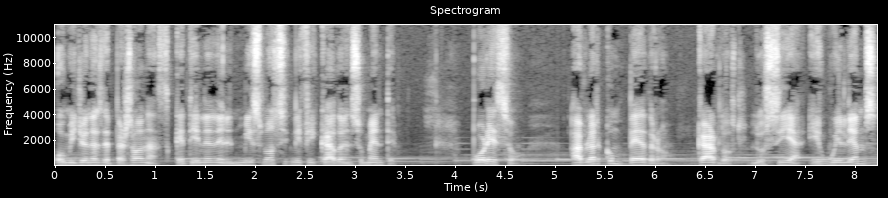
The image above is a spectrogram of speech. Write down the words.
o millones de personas que tienen el mismo significado en su mente. Por eso, hablar con Pedro, Carlos, Lucía y Williams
